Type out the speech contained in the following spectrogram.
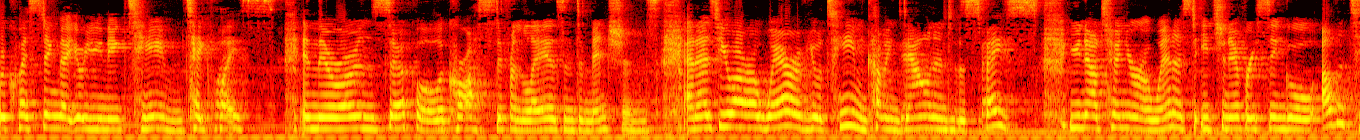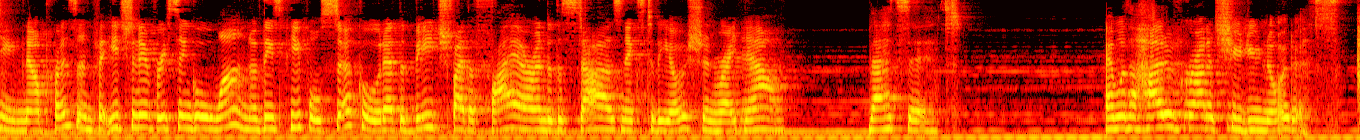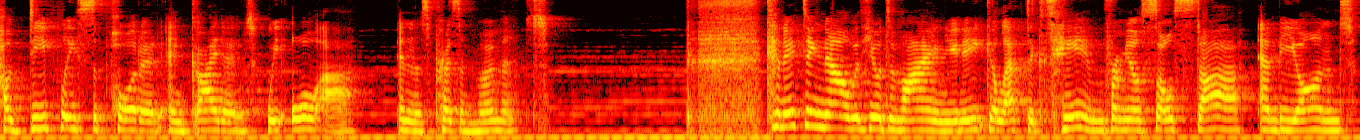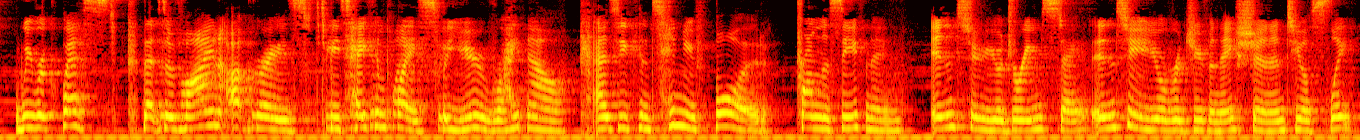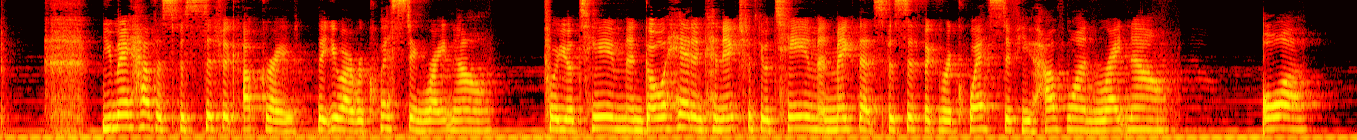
requesting that your unique team take place in their own circle across different layers and dimensions. And as you are aware of your team coming down into the space, you now turn your awareness to each and every single other team now present for each and every single one of these people circled at the beach by the fire under the stars next to the ocean right now. That's it. And with a heart of gratitude, you notice how deeply supported and guided we all are in this present moment. Connecting now with your divine, unique galactic team from your soul star and beyond, we request that divine upgrades to be taken place for you right now as you continue forward from this evening into your dream state, into your rejuvenation, into your sleep. You may have a specific upgrade that you are requesting right now for your team, and go ahead and connect with your team and make that specific request if you have one right now. Or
